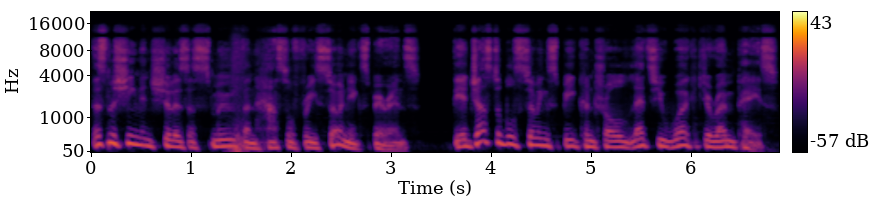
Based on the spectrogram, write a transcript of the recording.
this machine ensures a smooth and hassle-free sewing experience. The adjustable sewing speed control lets you work at your own pace,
